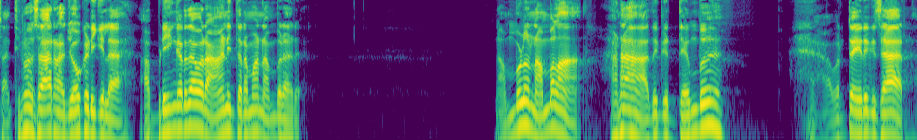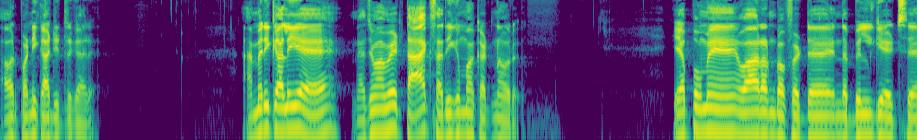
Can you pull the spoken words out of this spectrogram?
சத்தியமாக சார் நான் ஜோக் அடிக்கல. அப்படிங்கிறத அவர் ஆணித்தரமாக நம்புகிறாரு நம்மளும் நம்பலாம். ஆனால் அதுக்கு தெம்பு அவர்கிட்ட இருக்குது சார். அவர் பண்ணி காட்டிகிட்ருக்காரு அமெரிக்காலேயே நிஜமாகவே டேக்ஸ் அதிகமாக கட்டினவர். எப்போவுமே வாரன் பஃபெட்டு இந்த பில் கேட்ஸு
